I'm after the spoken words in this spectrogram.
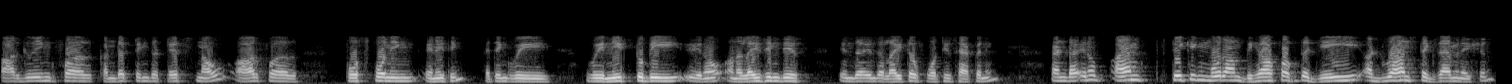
arguing for conducting the tests now or for postponing anything. I think we we need to be you know analyzing this in the in the light of what is happening. And uh, you know I am speaking more on behalf of the JEE advanced examination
